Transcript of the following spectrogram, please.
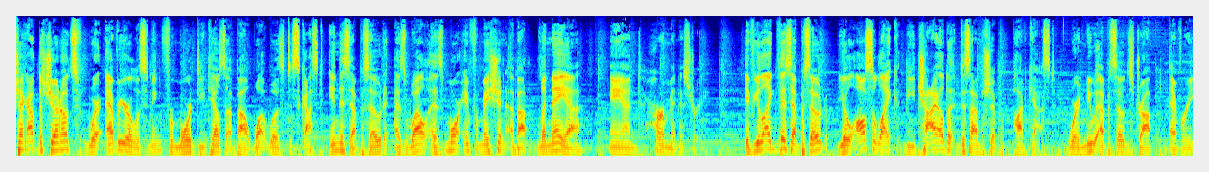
Check out the show notes wherever you're listening for more details about what was discussed in this episode, as well as more information about Linnea and her ministry. If you like this episode, you'll also like the Child Discipleship podcast, where new episodes drop every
